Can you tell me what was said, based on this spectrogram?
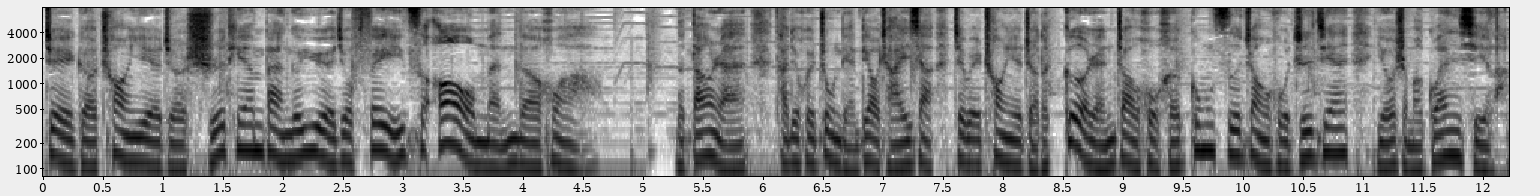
这个创业者十天半个月就飞一次澳门的话，那当然他就会重点调查一下这位创业者的个人账户和公司账户之间有什么关系了。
